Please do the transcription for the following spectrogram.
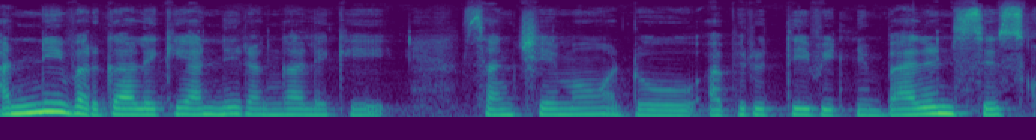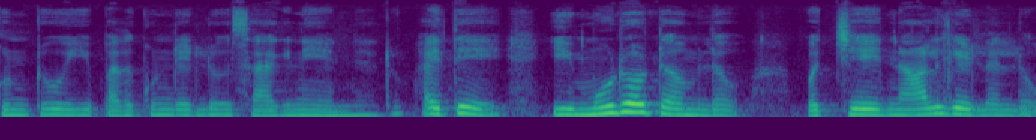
అన్ని వర్గాలకి అన్ని రంగాలకి సంక్షేమం అటు అభివృద్ధి వీటిని బ్యాలెన్స్ చేసుకుంటూ ఈ పదకొండేళ్ళు సాగినాయి అన్నారు. అయితే ఈ మూడో టర్మ్లో వచ్చే నాలుగేళ్ళలో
